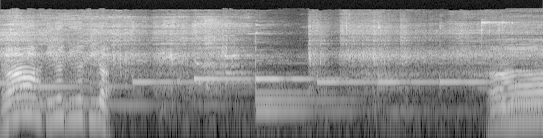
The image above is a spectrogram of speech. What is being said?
啊！第下个，下一个，个！啊！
